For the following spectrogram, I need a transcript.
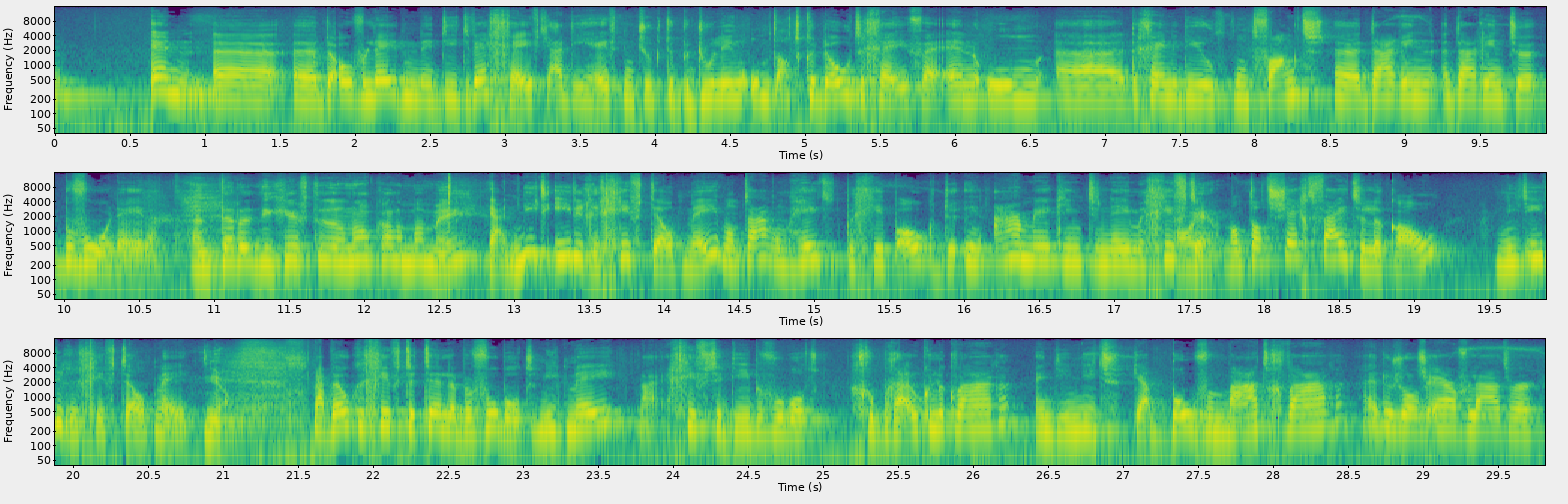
en eh, eh, de overledene die het weggeeft, ja, die heeft natuurlijk de bedoeling om dat cadeau te geven. En om eh, degene die het ontvangt daarin, daarin te bevoordelen. En tellen die giften dan ook allemaal mee? Ja, niet iedere gift telt mee, want daarom heet het begrip ook de in aanmerking te nemen giften. Oh ja. Want dat zegt feitelijk al, niet iedere gift telt mee. Ja. Nou, welke giften tellen bijvoorbeeld niet mee? Nou, giften die bijvoorbeeld gebruikelijk waren en die niet ja, bovenmatig waren. Hè, dus als erflater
